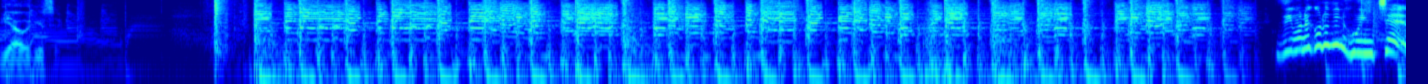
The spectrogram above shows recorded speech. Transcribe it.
বিয়া হয়ে গেছে। জীবনে কোনোদিন হুইনছেন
